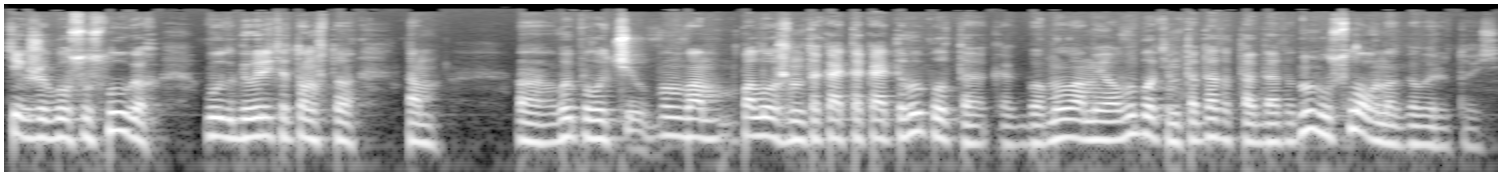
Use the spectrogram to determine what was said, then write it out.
тех же госуслугах будут говорить о том, что там вы получ... вам положена такая-то такая выплата, как бы мы вам ее выплатим тогда-то, тогда-то, ну, условно говорю, то есть.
